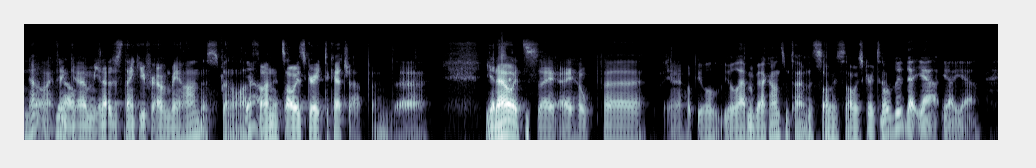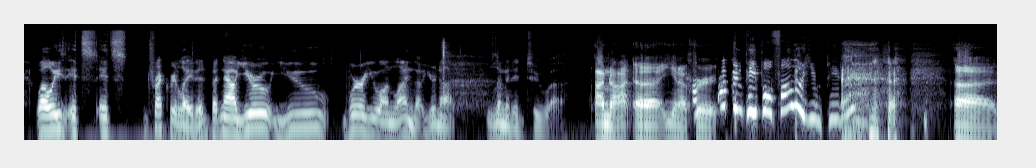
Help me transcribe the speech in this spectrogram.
No, I you think know. um, you know, just thank you for having me on. This has been a lot Yeah. of fun. It's always great to catch up, and uh, you know, it's I, I hope uh, you I hope you'll you'll have me back on sometime. It's always always great we'll to. do that? Yeah, yeah, yeah. Well, we, it's it's Trek related, but now you you where are you online though? You're not limited to. uh I'm not, uh, you know, How, for how can people follow you, Peter? uh,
